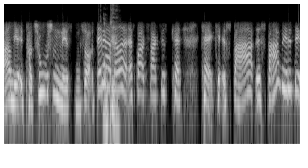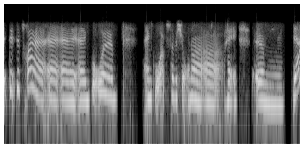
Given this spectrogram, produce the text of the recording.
meget mere, et par tusind næsten. Så det der Okay. med, at folk faktisk kan, kan, kan spare, øh, spare ved det, det, det, det tror jeg er, er, er en god... Øh, er en god observation at, at have. Øhm, ja,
